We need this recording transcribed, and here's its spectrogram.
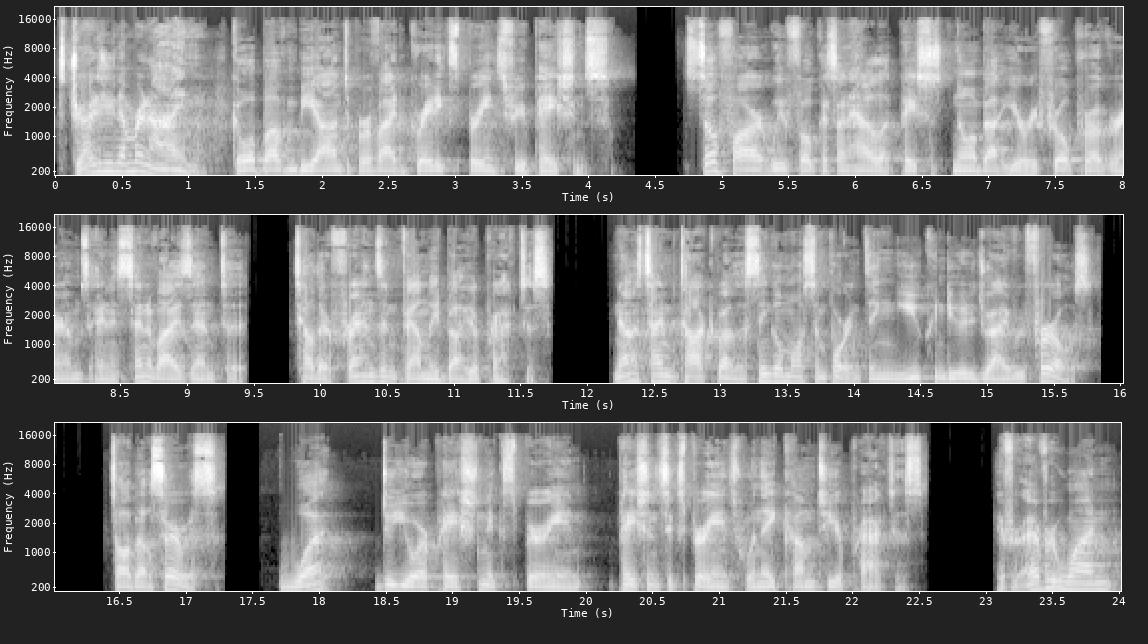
Strategy number nine go above and beyond to provide great experience for your patients. So far, we've focused on how to let patients know about your referral programs and incentivize them to Tell their friends and family about your practice. Now it's time to talk about the single most important thing you can do to drive referrals. It's all about service. What do your patient experience, patients experience when they come to your practice? If everyone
